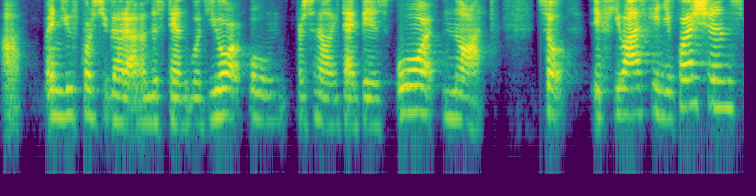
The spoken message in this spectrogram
Uh, and you of course you got to understand what your own personality type is or not. So if you ask any questions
